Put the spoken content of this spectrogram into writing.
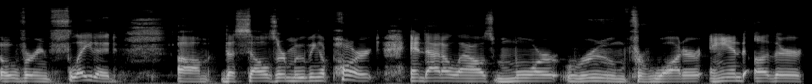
overinflated, um, the cells are moving apart, and that allows more room for water and other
